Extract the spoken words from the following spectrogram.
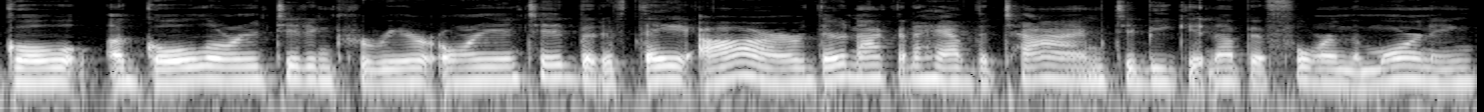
goal a goal oriented and career oriented but if they are they're not going to have the time to be getting up at four in the morning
